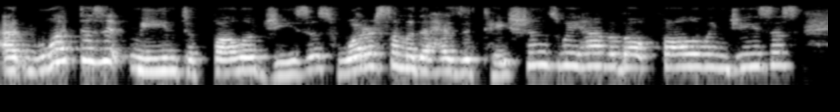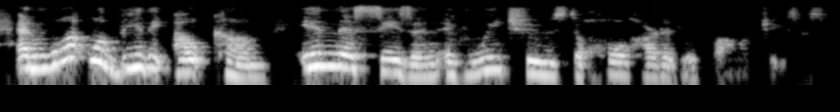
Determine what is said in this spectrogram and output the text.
at what does it mean to follow Jesus? What are some of the hesitations we have about following Jesus? And what will be the outcome in this season if we choose to wholeheartedly follow Jesus?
